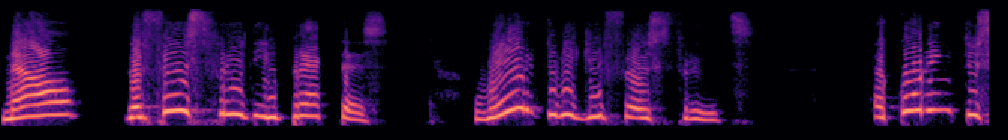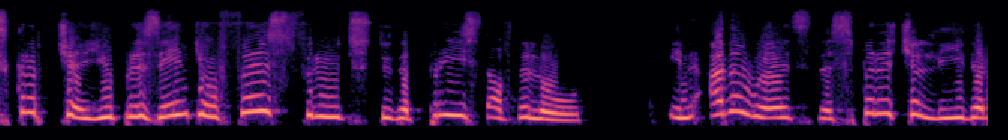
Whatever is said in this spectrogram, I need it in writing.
Now, the first fruit in practice. Where do we give first fruits? According to scripture, you present your first fruits to the priest of the Lord. In other words, the spiritual leader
